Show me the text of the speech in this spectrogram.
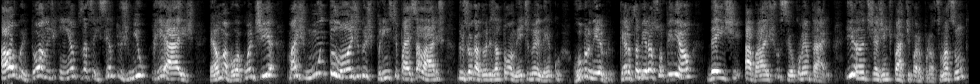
algo em torno de 500 a 600 mil reais é uma boa quantia, mas muito longe dos principais salários dos jogadores atualmente no elenco rubro-negro. Quero saber a sua opinião, deixe abaixo o seu comentário. E antes de a gente partir para o próximo assunto,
